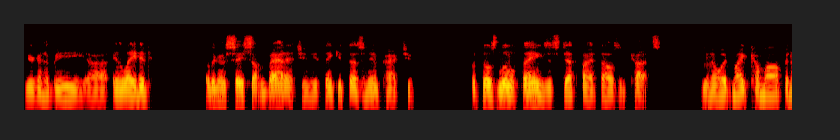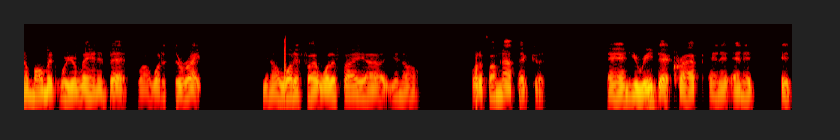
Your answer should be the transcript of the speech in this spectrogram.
you're going to be uh, elated, or they're going to say something bad at you and you think it doesn't impact you. But those little things, it's death by a thousand cuts. You know, it might come up in a moment where you're laying in bed. Well, what if they're right? You know, what if I, what if I, uh, you know, what if I'm not that good? And you read that crap, and it, and it, it,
